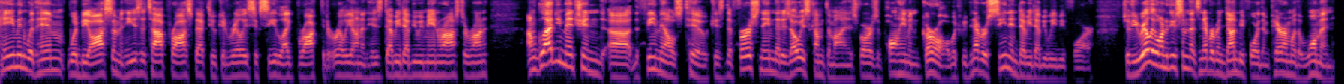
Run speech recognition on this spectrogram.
Heyman with him would be awesome, and he's a top prospect who could really succeed like Brock did early on in his WWE main roster run. I'm glad you mentioned uh, the females too, because the first name that has always come to mind as far as a Paul Heyman girl, which we've never seen in WWE before. So if you really want to do something that's never been done before, then pair him with a woman.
